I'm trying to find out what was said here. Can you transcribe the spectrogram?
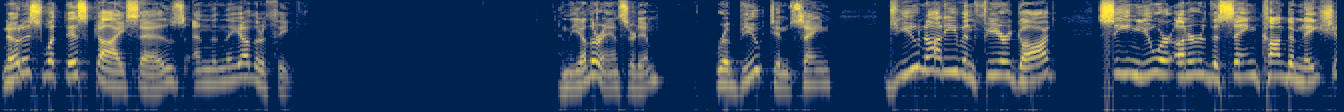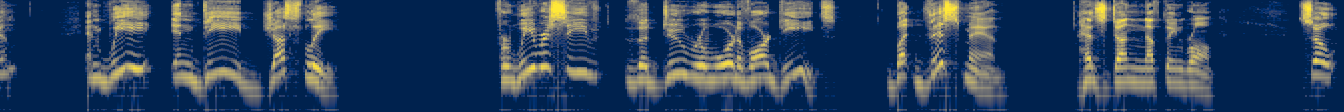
Notice what this guy says, and then the other thief. And the other answered him, rebuked him, saying, Do you not even fear God, seeing you are under the same condemnation? And we indeed justly, for we received the due reward of our deeds. But this man, has done nothing wrong. So,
